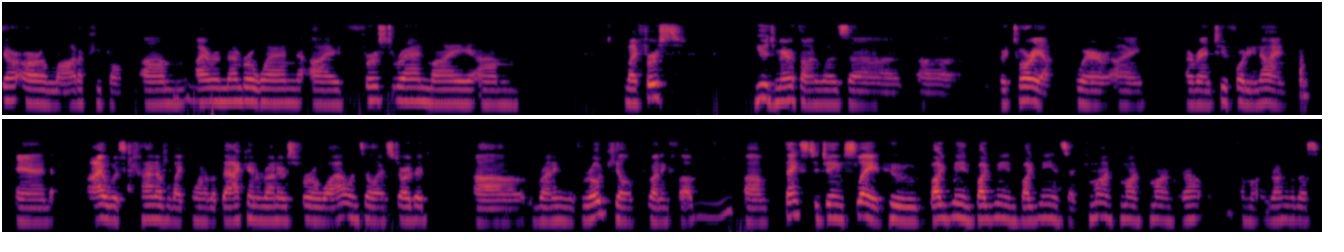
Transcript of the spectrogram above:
there are a lot of people. Um, Mhm. I remember when I first ran my um, my first huge marathon was uh, uh, Victoria, where I I ran 249, and I was kind of like one of the back end runners for a while until I started uh, running with Roadkill Running Club. Mhm. um, thanks to James Slade, who bugged me and bugged me and bugged me and said, "Come on, come on, come on, run, come on, run with us."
